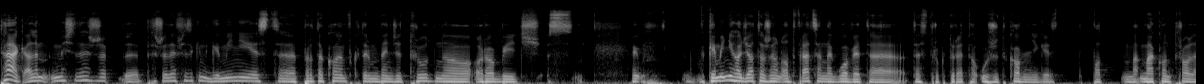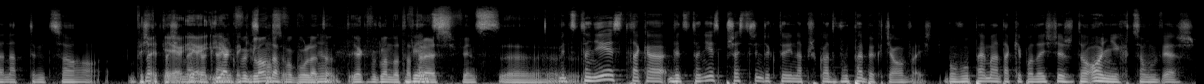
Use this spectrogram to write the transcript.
Tak, ale myślę też, że e, przede wszystkim Gemini jest e, protokołem, w którym będzie trudno robić. W Gemini chodzi o to, że on odwraca na głowie tę strukturę. To użytkownik jest pod, ma, ma, kontrolę nad tym, co wyświetla się no, na ekranie. Jak wygląda sposób, w ogóle, to, jak wygląda ta więc, treść, więc... Yy... Więc to nie jest taka, więc to nie jest przestrzeń, do której na przykład WP by chciał wejść, bo WP ma takie podejście, że to oni chcą, wiesz,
